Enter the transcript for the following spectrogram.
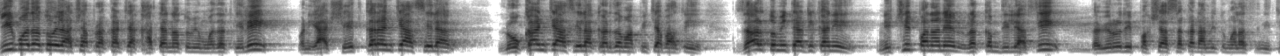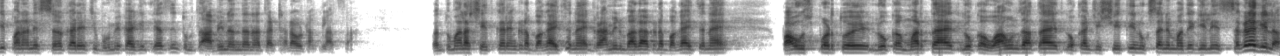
जी मदत होईल अशा प्रकारच्या खात्यांना तुम्ही मदत केली. पण या शेतकऱ्यांच्या असलेल्या लोकांच्या असलेल्या कर्जमाफीच्या बाबतीत जर तुम्ही त्या ठिकाणी निश्चितपणाने रक्कम दिली असती तर विरोधी पक्षासकट आम्ही तुम्हाला निश्चितपणाने सहकार्याची भूमिका घेतली असते तुमचा अभिनंदनाचा ठराव टाकला असता. पण तुम्हाला शेतकऱ्यांकडे बघायचं नाही ग्रामीण भागाकडे बघायचं नाही. पाऊस पडतोय लोक मरतायत लोक वाहून जात आहेत लोकांची शेती नुकसानीमध्ये गेले सगळं गेलं.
